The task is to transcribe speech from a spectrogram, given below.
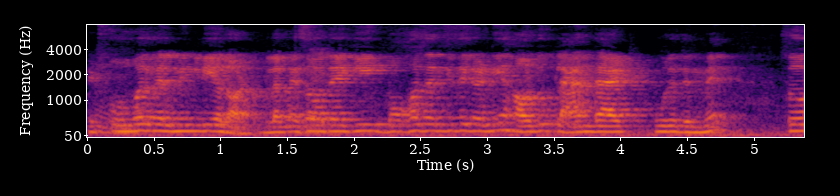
It's overwhelmingly a lot. मतलब ऐसा होता है कि बहुत सारी चीजें करनी है. How to plan that पूरे दिन में. So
